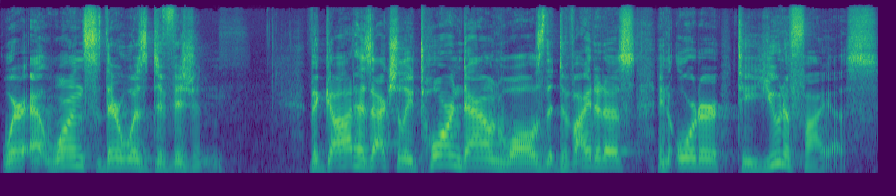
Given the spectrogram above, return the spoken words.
where at once there was division that God has actually torn down walls that divided us in order to unify us.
